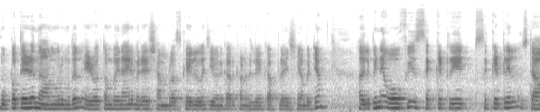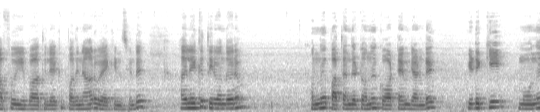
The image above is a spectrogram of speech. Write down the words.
മുപ്പത്തേഴ് നാനൂറ് മുതൽ എഴുപത്തൊമ്പതിനായിരം വരെ ശമ്പള സ്കെയിലുള്ള ജീവനക്കാർക്കാണ് ഇതിലേക്ക് അപ്ലൈ ചെയ്യാൻ പറ്റുക. അതിൽ പിന്നെ ഓഫീസ് സെക്രട്ടേറിയറ്റ് സെക്രട്ടറിയൽ സ്റ്റാഫ് വിഭാഗത്തിലേക്ക് പതിനാറ് വേക്കൻസി ഉണ്ട്. അതിലേക്ക് തിരുവനന്തപുരം ഒന്ന് പത്തനംതിട്ട ഒന്ന് കോട്ടയം രണ്ട് ഇടുക്കി മൂന്ന്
